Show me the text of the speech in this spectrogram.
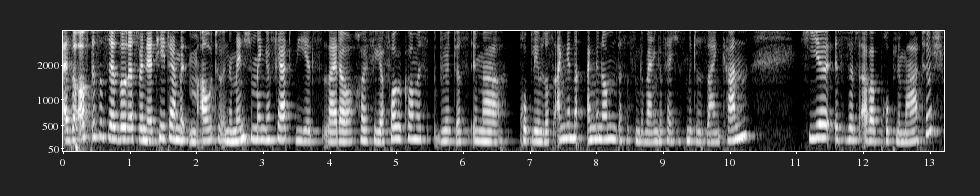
Also oft ist es ja so, dass wenn der Täter mit einem Auto in eine Menschenmenge fährt, wie jetzt leider häufiger vorgekommen ist, wird das immer problemlos angen angenommen, dass es ein gemeingefährliches Mittel sein kann. Hier ist es jetzt aber problematisch.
